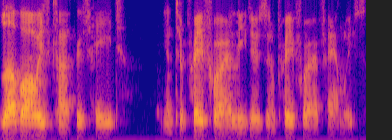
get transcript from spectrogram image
Love always conquers hate, and to pray for our leaders and pray for our families.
